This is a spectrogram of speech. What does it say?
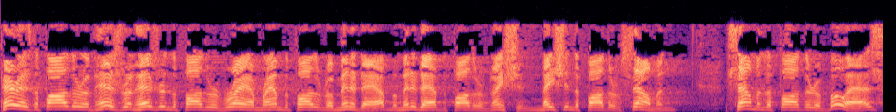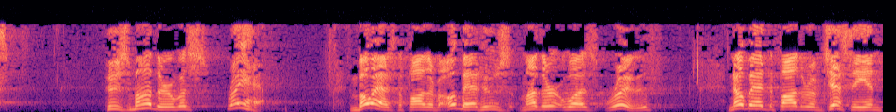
Perez the father of Hezron, Hezron the father of Ram, Ram the father of Amminadab, Amminadab the father of Nahshon, Nahshon the father of Salmon, Salmon the father of Boaz, whose mother was Rahab. Boaz, the father of Obed, whose mother was Ruth. And Obed, the father of Jesse, and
